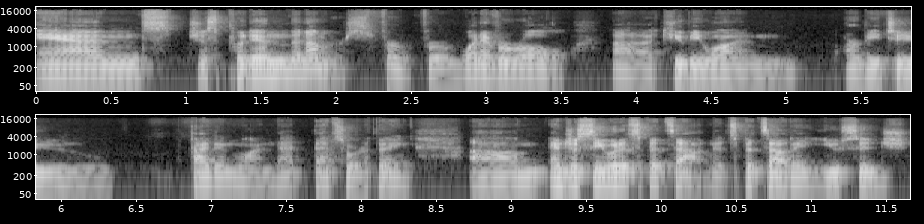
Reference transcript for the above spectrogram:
and just put in the numbers for for whatever role uh, QB one, RB two, tight end one, that that sort of thing, um, and just see what it spits out. And it spits out a usage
